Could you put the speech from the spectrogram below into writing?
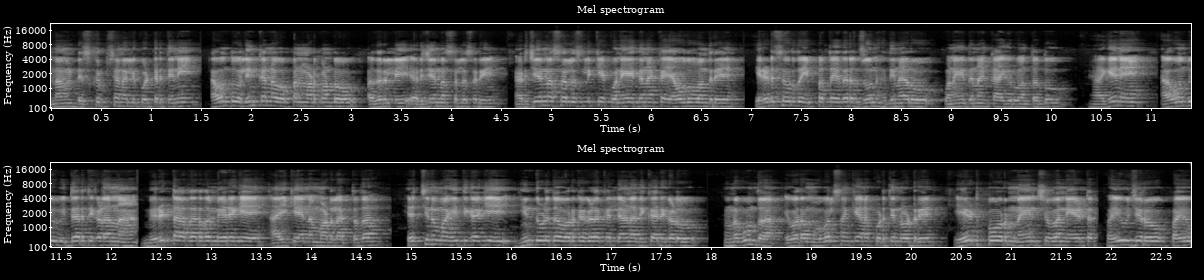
ನಾನು ಡಿಸ್ಕ್ರಿಪ್ಷನ್ ಅಲ್ಲಿ ಕೊಟ್ಟಿರ್ತೀನಿ. ಆ ಒಂದು ಲಿಂಕ್ ಅನ್ನ ಓಪನ್ ಮಾಡ್ಕೊಂಡು ಅದರಲ್ಲಿ ಅರ್ಜಿಯನ್ನ ಸಲ್ಲಿಸ್ರಿ. ಅರ್ಜಿಯನ್ನ ಸಲ್ಲಿಸಲಿಕ್ಕೆ ಕೊನೆಯ ದಿನಾಂಕ ಯಾವುದು ಅಂದ್ರೆ ಎರಡ್ ಸಾವಿರದ ಇಪ್ಪತ್ತೈದರ ಜೂನ್ ಹದಿನಾರು ಕೊನೆಯ ದಿನಾಂಕ ಆಗಿರುವಂತದ್ದು ಹಾಗೇನೆ ಆ ಒಂದು ವಿದ್ಯಾರ್ಥಿಗಳನ್ನ ಮೆರಿಟ್ ಆಧಾರದ ಮೇರೆಗೆ ಆಯ್ಕೆಯನ್ನ ಮಾಡಲಾಗ್ತದ. ಹೆಚ್ಚಿನ ಮಾಹಿತಿಗಾಗಿ ಹಿಂದುಳಿದ ವರ್ಗಗಳ ಕಲ್ಯಾಣ ಅಧಿಕಾರಿಗಳು ಹುನಗುಂದ, ಇವರ ಮೊಬೈಲ್ ಸಂಖ್ಯೆಯನ್ನು ಕೊಡ್ತೀನಿ ನೋಡ್ರಿ. Eight four nine seven eight five zero five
